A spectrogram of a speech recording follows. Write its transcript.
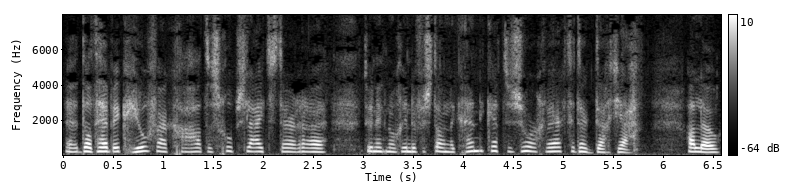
Uh, dat heb ik heel vaak gehad als groepsleidster uh, toen ik nog in de verstandelijk gehandicaptenzorg werkte. Dat ik dacht, ja, hallo,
